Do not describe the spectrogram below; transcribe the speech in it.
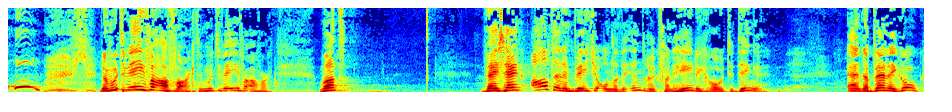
Dan moeten we even afwachten. Moeten we even afwachten. Want wij zijn altijd een beetje onder de indruk van hele grote dingen. En daar ben ik ook.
